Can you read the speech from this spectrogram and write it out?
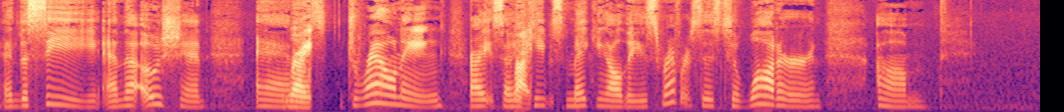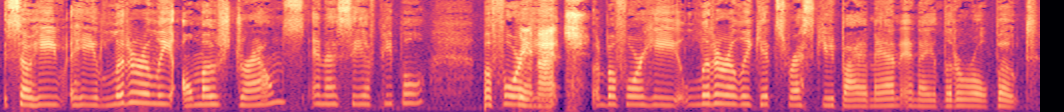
and the sea and the ocean and Right. drowning. Right. So Right. he keeps making all these references to water and. Um, so he he literally almost drowns in a sea of people before Pretty he much. before he literally gets rescued by a man in a literal boat.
